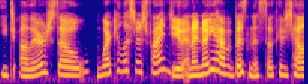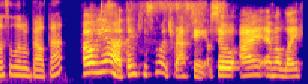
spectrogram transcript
each other. So, where can listeners find you? And I know you have a business, so could you tell us a little about that? Oh, yeah. Thank you so much for asking. So, I am a life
